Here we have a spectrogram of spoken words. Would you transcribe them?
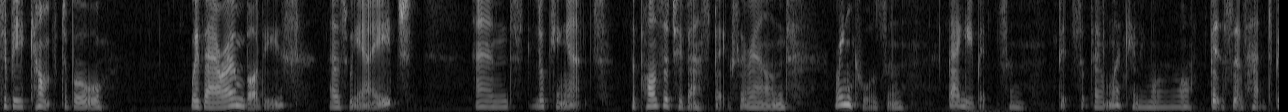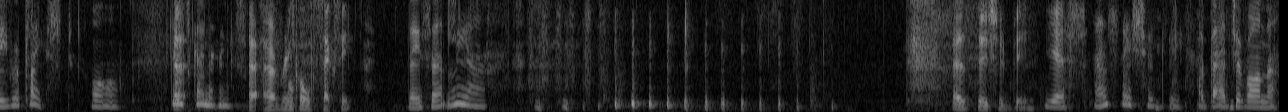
To be comfortable with our own bodies as we age and looking at the positive aspects around wrinkles and baggy bits and bits that don't work anymore or bits that have had to be replaced or uh, those kind of things. A, a wrinkle sexy? They certainly are. As they should be. Yes, as they should be. A badge of honour.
